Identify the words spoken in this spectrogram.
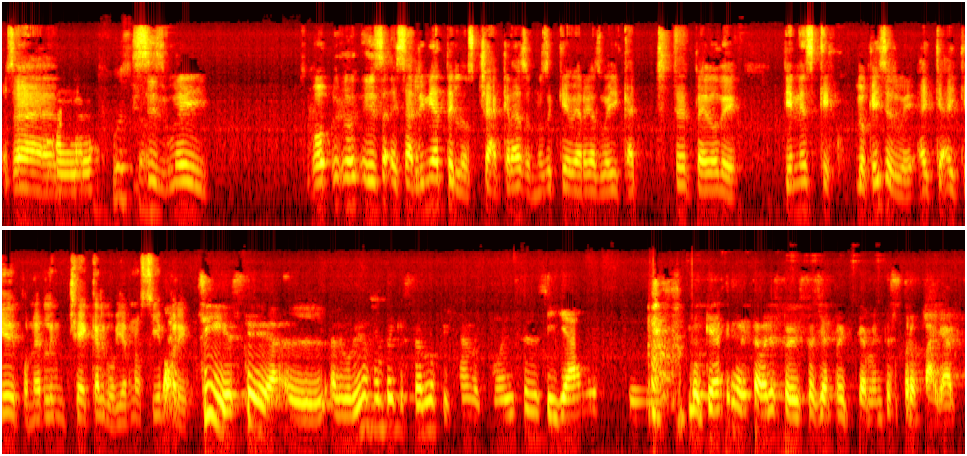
O sea. Justo. dices, güey. o- o esa, esa alíñate los chakras, o no sé qué vergas, güey, y cacha el pedo de. Tienes que. Lo que dices, güey, hay que, hay que ponerle un cheque al gobierno siempre. güey. Sí, es que al, al gobierno siempre hay que estarlo fijando. Como dicen, si ya eh, lo que hacen ahorita varios periodistas ya prácticamente es propagar.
